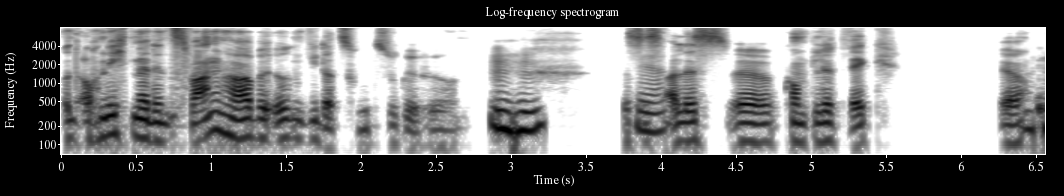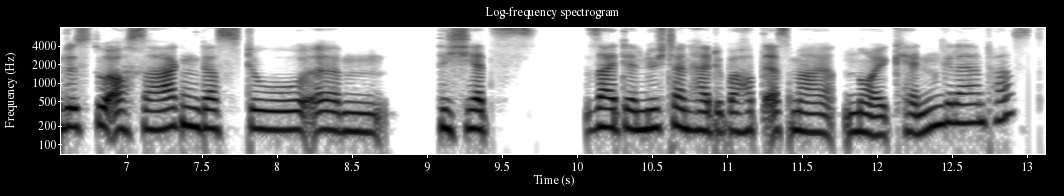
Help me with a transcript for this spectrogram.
und auch nicht mehr den Zwang habe, irgendwie dazuzugehören. Mhm. Das ja. ist alles äh, komplett weg. Ja. Würdest du auch sagen, dass du ähm, dich jetzt seit der Nüchternheit überhaupt erstmal neu kennengelernt hast?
